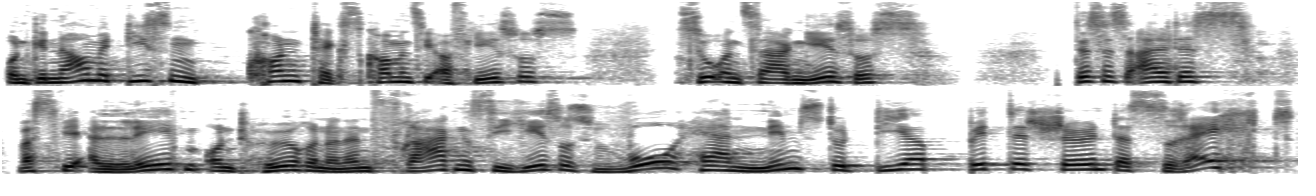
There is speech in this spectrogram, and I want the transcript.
Und genau mit diesem Kontext kommen sie auf Jesus zu und sagen, Jesus, das ist all das, was wir erleben und hören. Und dann fragen sie Jesus, woher nimmst du dir bitte schön das Recht,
